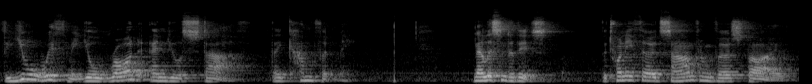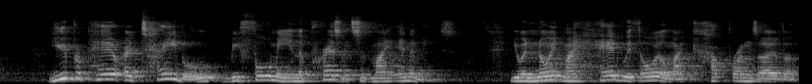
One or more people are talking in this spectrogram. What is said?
for you are with me, your rod and your staff, they comfort me. Now listen to this the 23rd Psalm from verse 5. You prepare a table before me in the presence of my enemies. You anoint my head with oil, my cup runs over.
